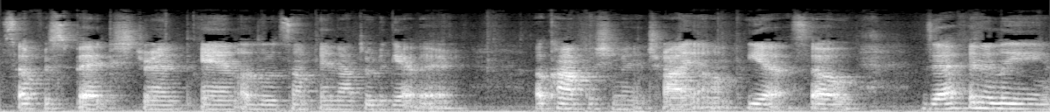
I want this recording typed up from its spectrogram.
self respect, strength, and a little something I threw together. Accomplishment, triumph. Yeah, so definitely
